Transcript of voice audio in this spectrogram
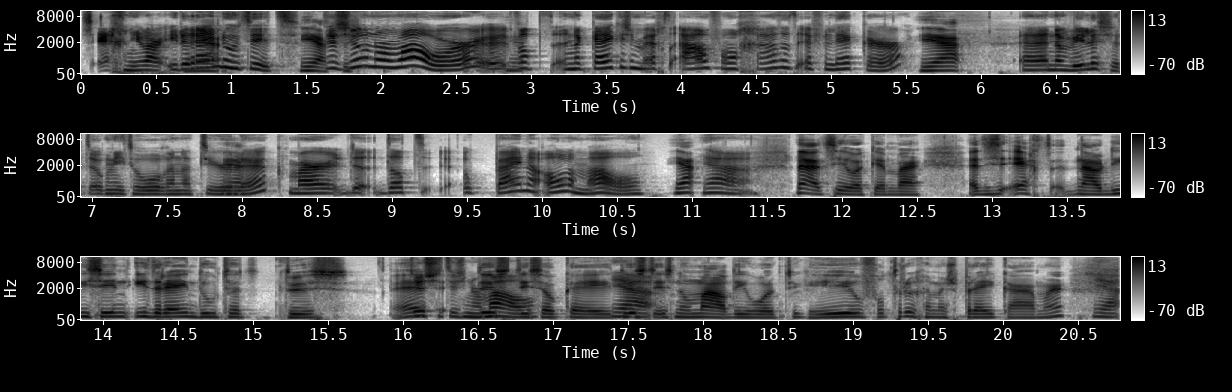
is echt niet waar. Iedereen Ja. doet dit. Ja, het is dus- heel normaal hoor. Eh, Ja. Wat, en dan kijken ze me echt aan van, gaat het even lekker? ja, En dan willen ze het ook niet horen natuurlijk. Maar dat ook bijna allemaal. Ja. ja. Nou, het is heel herkenbaar. Het is echt, nou, die zin, iedereen doet het, dus Hè? Dus het is normaal. Dus het is oké, Ja. dus het is normaal. Die hoor ik natuurlijk heel veel terug in mijn spreekkamer. Ja,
